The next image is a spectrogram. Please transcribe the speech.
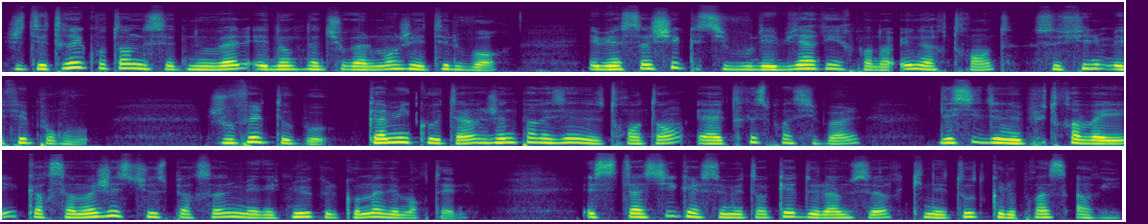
J'étais très contente de cette nouvelle et donc naturellement j'ai été le voir. Eh bien sachez que si vous voulez bien rire pendant 1h30, ce film est fait pour vous. Je vous fais le topo. Camille Cotin, jeune parisienne de 30 ans et actrice principale, décide de ne plus travailler car sa majestueuse personne mérite mieux que le commun des mortels. Et c'est ainsi qu'elle se met en quête de l'âme sœur qui n'est autre que le prince Harry.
